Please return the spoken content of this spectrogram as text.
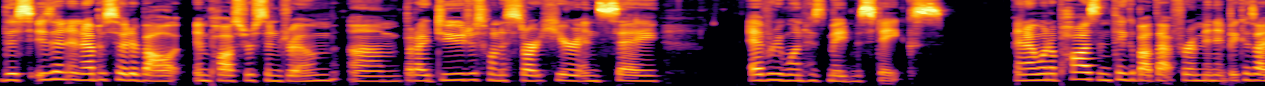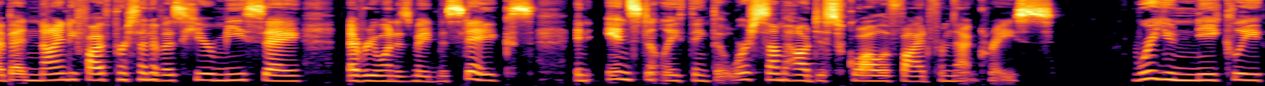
This isn't an episode about imposter syndrome, um, but I do just want to start here and say everyone has made mistakes. And I want to pause and think about that for a minute because I bet 95% of us hear me say everyone has made mistakes and instantly think that we're somehow disqualified from that grace. We're uniquely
